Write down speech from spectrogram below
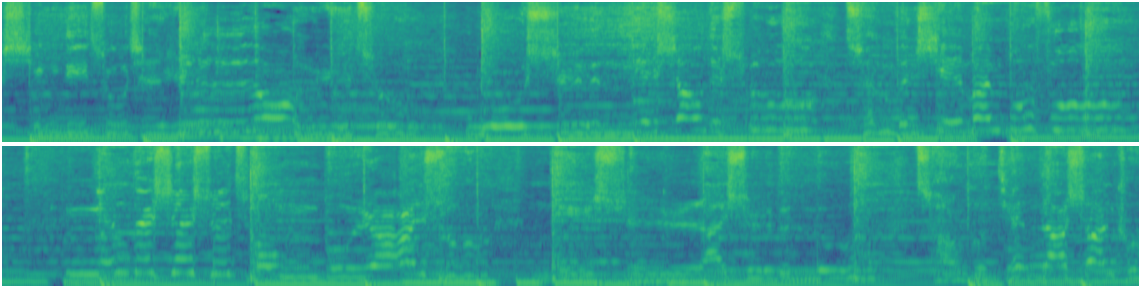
心底住着日落日出。我是年少的书，成本写满不服。面对现实从不认输。你是来时的路，天拉山空，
